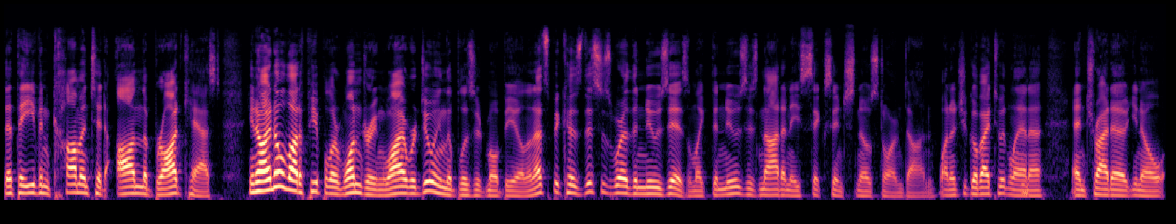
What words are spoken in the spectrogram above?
that they even commented on the broadcast. You know, I know a lot of people are wondering why we're doing the Blizzard Mobile, and that's because this is where the news is. I'm like, the news is not in a six inch snowstorm, Don. Why don't you go back to Atlanta and try to, you know,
